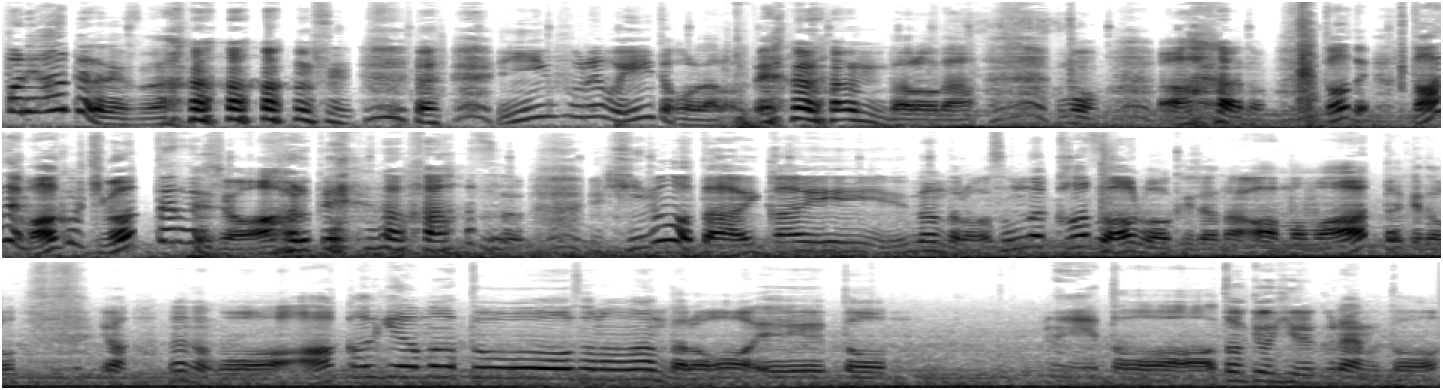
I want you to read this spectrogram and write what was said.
ぱりはてらです。インフレもいいところだろうって。なんだろうな。もう、あの、だって、だって枠決まってるでしょ？ある程度の数。昨日大会、なんだろう、そんな数あるわけじゃない。あ、まあまああったけど、いや、なんかこう、赤城山と、そのなんだろう、えっ、ー、と、えーと、東京ヒルクライムと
